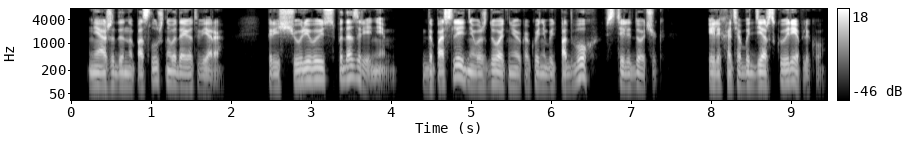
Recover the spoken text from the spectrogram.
— неожиданно послушно выдает Вера. Прищуриваюсь с подозрением. До последнего жду от нее какой-нибудь подвох в стиле дочек. Или хотя бы дерзкую реплику.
